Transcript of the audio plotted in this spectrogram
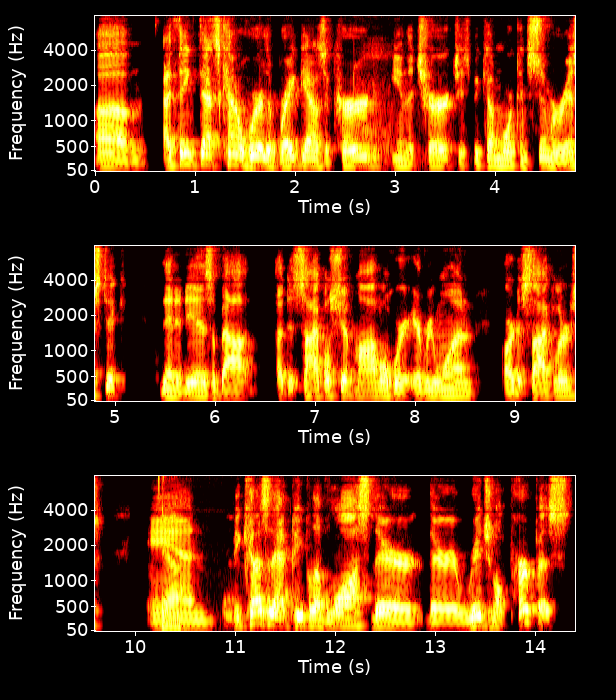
um, I think that's kind of where the breakdowns occurred in the church. It's become more consumeristic than it is about a discipleship model where everyone are disciplers. And yeah. because of that, people have lost their their original purpose.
